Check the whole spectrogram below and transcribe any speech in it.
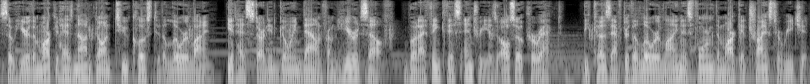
So here the market has not gone too close to the lower line, it has started going down from here itself, but I think this entry is also correct because after the lower line is formed the market tries to reach it,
